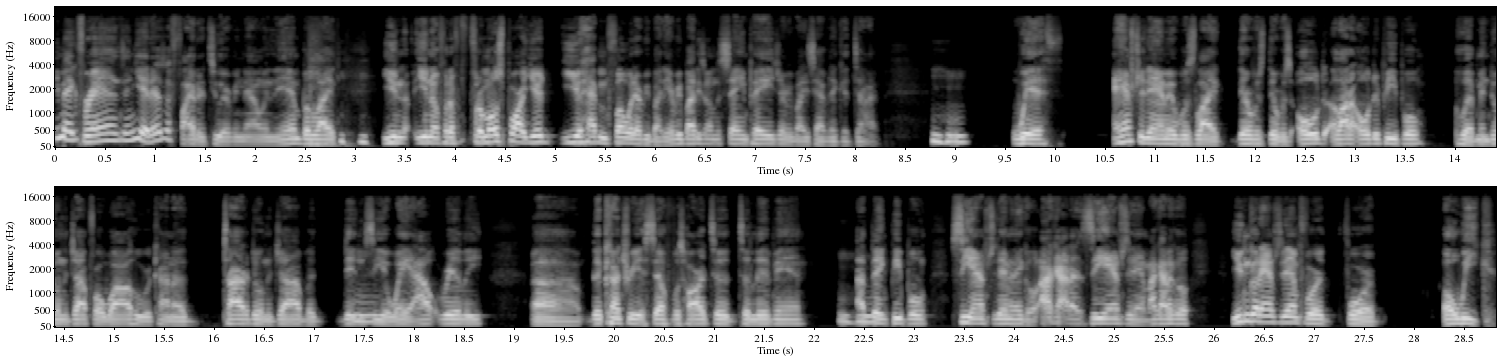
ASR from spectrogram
you make friends. And yeah, there's a fight or two every now and then, but like you know, you know, for the for the most part, you're you're having fun with everybody. Everybody's on the same page. Everybody's having a good time. hmm With Amsterdam, it was like there was there was old a lot of older people who had been doing the job for a while who were kind of tired of doing the job but didn't Mm. see a way out. Really, uh, the country itself was hard to to live in. I Mhm. think people see Amsterdam and they go, I gotta see Amsterdam. I gotta go. You can go to Amsterdam for for a week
